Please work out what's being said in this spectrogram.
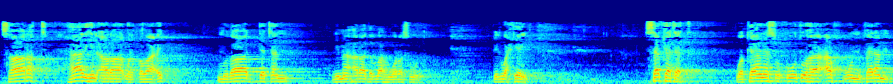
صارت هذه الآراء والقواعد مضادة لما أراد الله ورسوله بالوحيين. سكتت وكان سكوتها عفو فلم.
